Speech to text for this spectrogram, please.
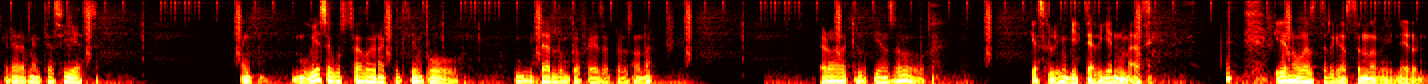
generalmente así es. Me hubiese gustado en aquel tiempo invitarle un café a esa persona. Pero ahora que lo pienso, que se lo invite a alguien más. que yo no voy a estar gastando mi dinero en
